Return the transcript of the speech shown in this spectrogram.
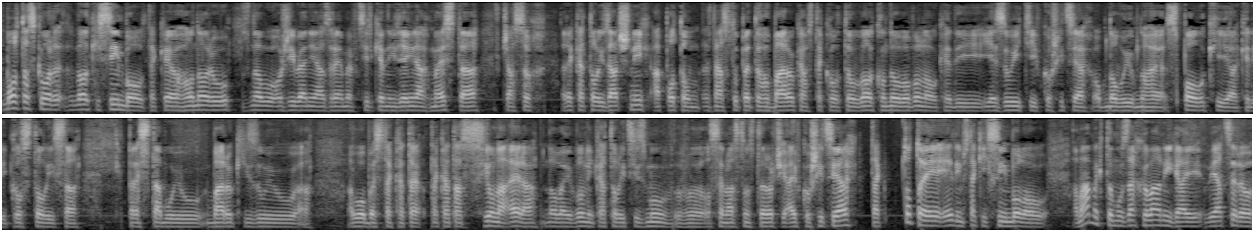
bol to skôr veľký symbol takého honoru, znovu oživenia zrejme v cirkevných dejinách mesta v časoch rekatolizačných a potom v nástupe toho baroka s takouto veľkou novou vlnou, kedy jezuiti v Košiciach obnovujú mnohé spolky a kedy kostoly sa prestavujú, barokizujú a, a vôbec taká tá, taká tá silná éra novej vlny katolíctva katolicizmu v 18. storočí aj v Košiciach, tak toto je jedným z takých symbolov. A máme k tomu zachovaných aj viacero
